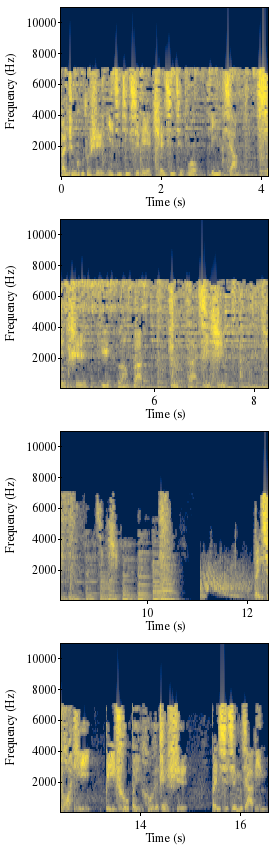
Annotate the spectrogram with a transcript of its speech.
凡尘工作室易筋经系列全新节目《印象、写实与浪漫》正在继续。本期话题：笔触背后的真实。本期节目嘉宾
